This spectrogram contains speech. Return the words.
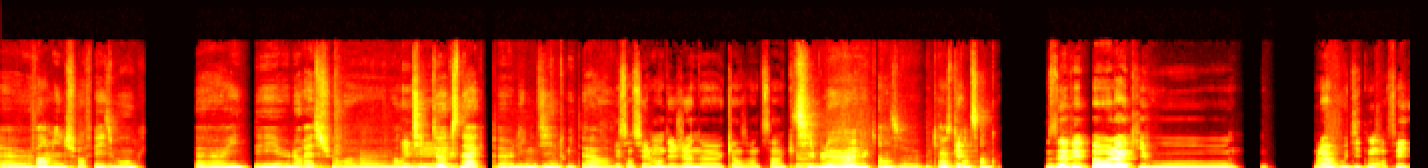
20 000 sur Facebook. Et, le reste sur TikTok, Snap, LinkedIn, Twitter. Essentiellement des jeunes 15-25. Cible 15-35. Vous avez Paola qui vous Là, vous dites, bon, c'est,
